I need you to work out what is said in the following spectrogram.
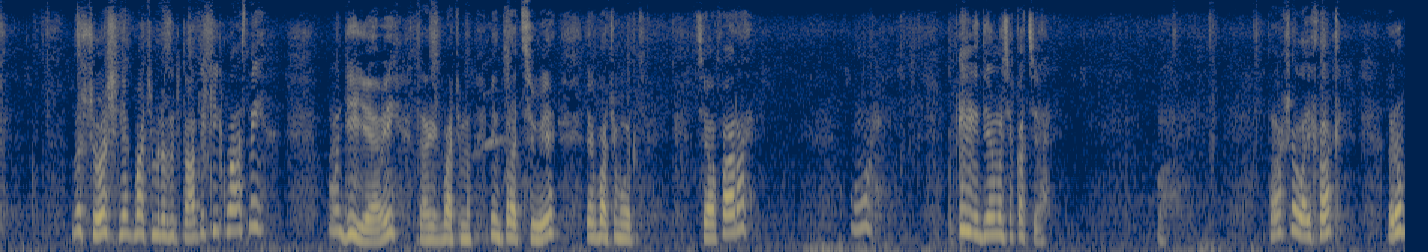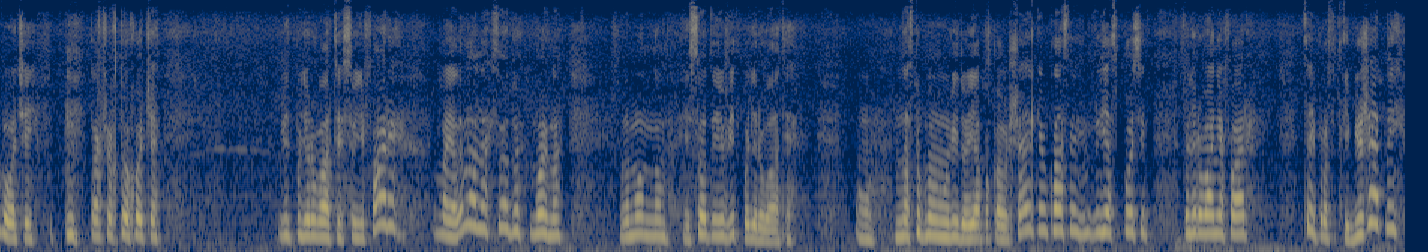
Ну що ж, як бачимо, результат який класний. О, дієвий. Так, як бачимо, він працює. Як бачимо, от ця фара. О. І дивимося, яка ця. Так що лайфхак робочий. Так що хто хоче відполірувати свої фари, має лимона, соду, можна лимоном і содою відполірувати. О, в наступному відео я покажу ще який класний є спосіб полірування фар. Цей просто такий бюджетний.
